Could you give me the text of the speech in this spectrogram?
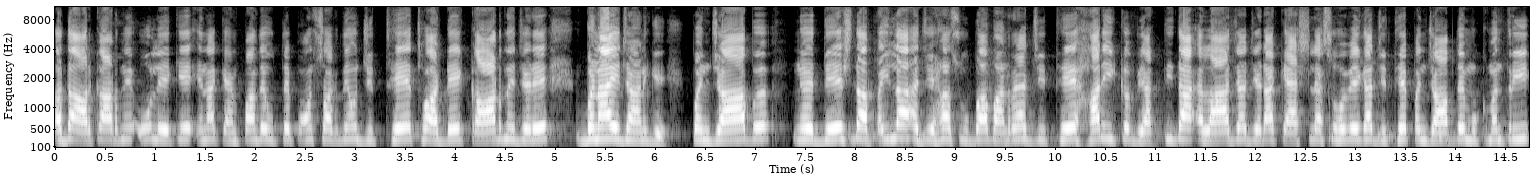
ਆਧਾਰ ਕਾਰਡ ਨੇ ਉਹ ਲੈ ਕੇ ਇਹਨਾਂ ਕੈਂਪਾਂ ਦੇ ਉੱਤੇ ਪਹੁੰਚ ਸਕਦੇ ਹੋ, ਜਿੱਥੇ ਤੁਹਾਡੇ ਕਾਰਡ ਨੇ ਜਿਹੜੇ ਬਣਾਏ ਜਾਣਗੇ। ਪੰਜਾਬ ਦੇਸ਼ ਦਾ ਪਹਿਲਾ ਅਜਿਹਾ ਸੂਬਾ ਬਣ ਰਿਹਾ ਜਿੱਥੇ ਹਰ ਇੱਕ ਵਿਅਕਤੀ ਦਾ ਇਲਾਜ ਆ, ਜਿਹੜਾ ਕੈਸ਼ਲੈਸ ਹੋਵੇਗਾ, ਜਿੱਥੇ ਪੰਜਾਬ ਦੇ ਮੁੱਖ ਮੰਤਰੀ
